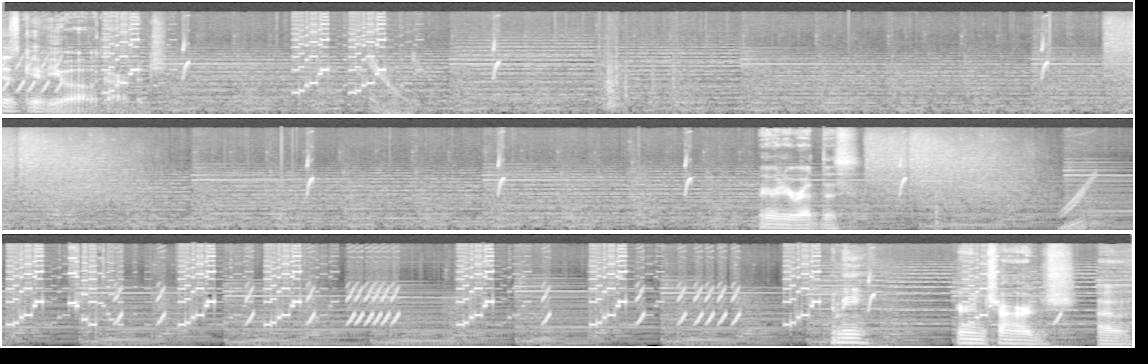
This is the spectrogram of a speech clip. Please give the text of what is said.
Just give you all the garbage? We already read this. Timmy, you're in charge of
